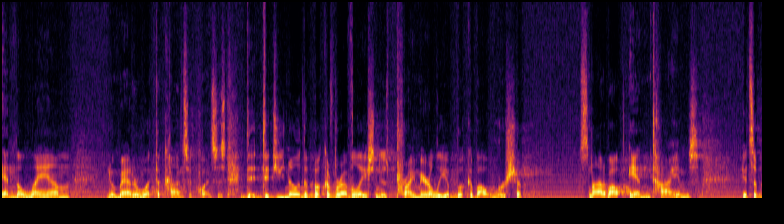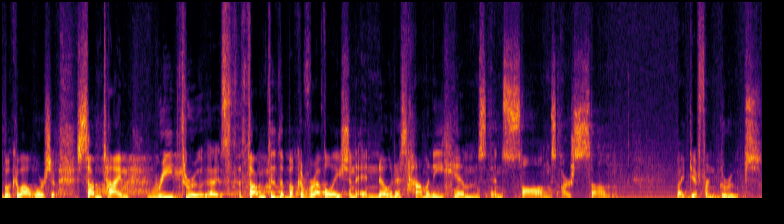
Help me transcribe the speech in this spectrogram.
and the Lamb no matter what the consequences. D- did you know the book of Revelation is primarily a book about worship? It's not about end times. It's a book about worship. Sometime read through, uh, thumb through the book of Revelation and notice how many hymns and songs are sung by different groups.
